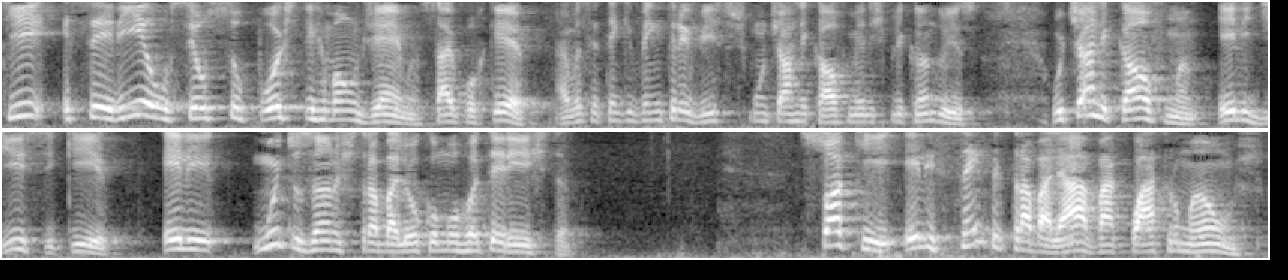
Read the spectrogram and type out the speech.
que seria o seu suposto irmão gêmeo. Sabe por quê? Aí você tem que ver entrevistas com o Charlie Kaufman explicando isso. O Charlie Kaufman, ele disse que ele muitos anos trabalhou como roteirista. Só que ele sempre trabalhava a quatro mãos.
